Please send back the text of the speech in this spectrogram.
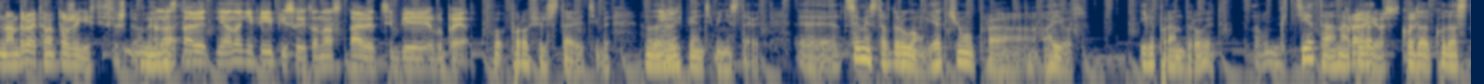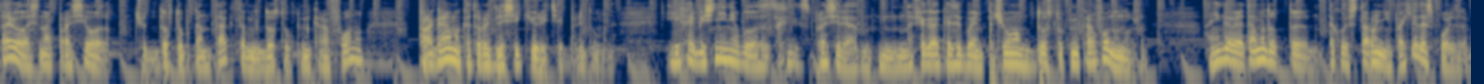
На Android она тоже есть, если что. Она да. ставит, не, она не переписывает, она ставит тебе VPN. Профиль ставит тебе. Она даже mm-hmm. VPN тебе не ставит. Э, цеместо в другом. Я к чему про iOS? Или про Android? Где-то она куда, iOS, куда, да. куда ставилась, она просила доступ к контактам, доступ к микрофону. Программа, которая для security придумана. И их объяснение было, спросили, а нафига Казибайм, почему вам доступ к микрофону нужен? Они говорят, а мы тут э, такой сторонний пакет используем,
